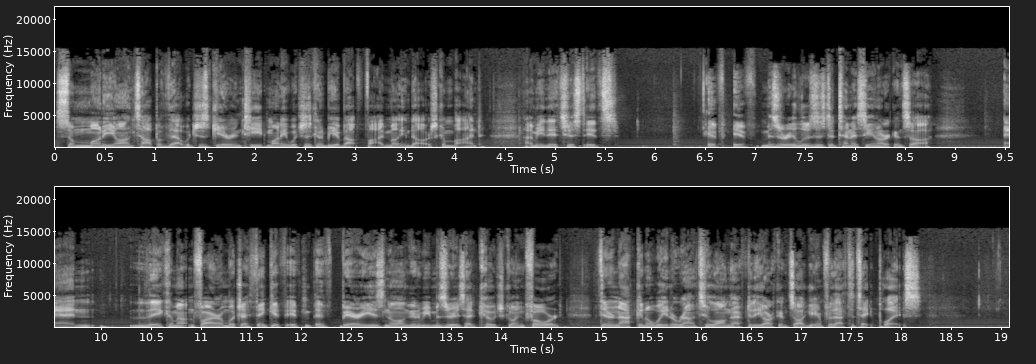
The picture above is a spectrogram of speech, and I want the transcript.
some money on top of that, which is guaranteed money, which is going to be about five million dollars combined. I mean, it's just it's if if Missouri loses to Tennessee and Arkansas, and they come out and fire him, which I think if, if, if Barry is no longer going to be Missouri's head coach going forward, they're not going to wait around too long after the Arkansas game for that to take place.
